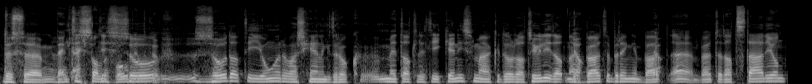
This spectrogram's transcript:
Dus ik denk het is, het zo, dat die jongeren waarschijnlijk er ook met atletiek kennis maken, doordat jullie dat naar Ja. buiten brengen, buiten, eh, buiten dat stadion.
